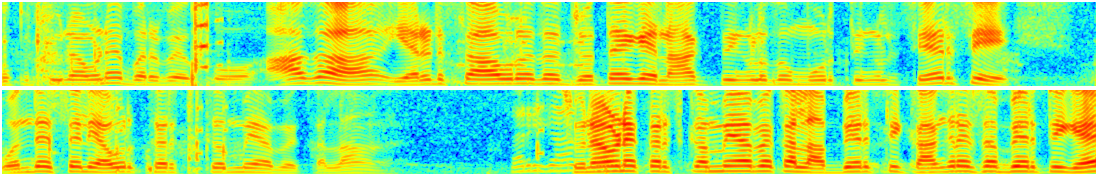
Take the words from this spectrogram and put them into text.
ಉಪಚುನಾವಣೆ ಬರಬೇಕು. ಆಗ ಎರಡು ಸಾವಿರದ ಜೊತೆಗೆ ನಾಲ್ಕು ತಿಂಗಳದು ಮೂರು ತಿಂಗಳು ಸೇರಿಸಿ ಒಂದೇ ಸಲ ಅವ್ರ ಖರ್ಚು ಕಮ್ಮಿ ಆಗಬೇಕಲ್ಲ? ಚುನಾವಣೆ ಖರ್ಚು ಕಮ್ಮಿ ಆಗಬೇಕಲ್ಲ? ಅಭ್ಯರ್ಥಿ ಕಾಂಗ್ರೆಸ್ ಅಭ್ಯರ್ಥಿಗೆ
